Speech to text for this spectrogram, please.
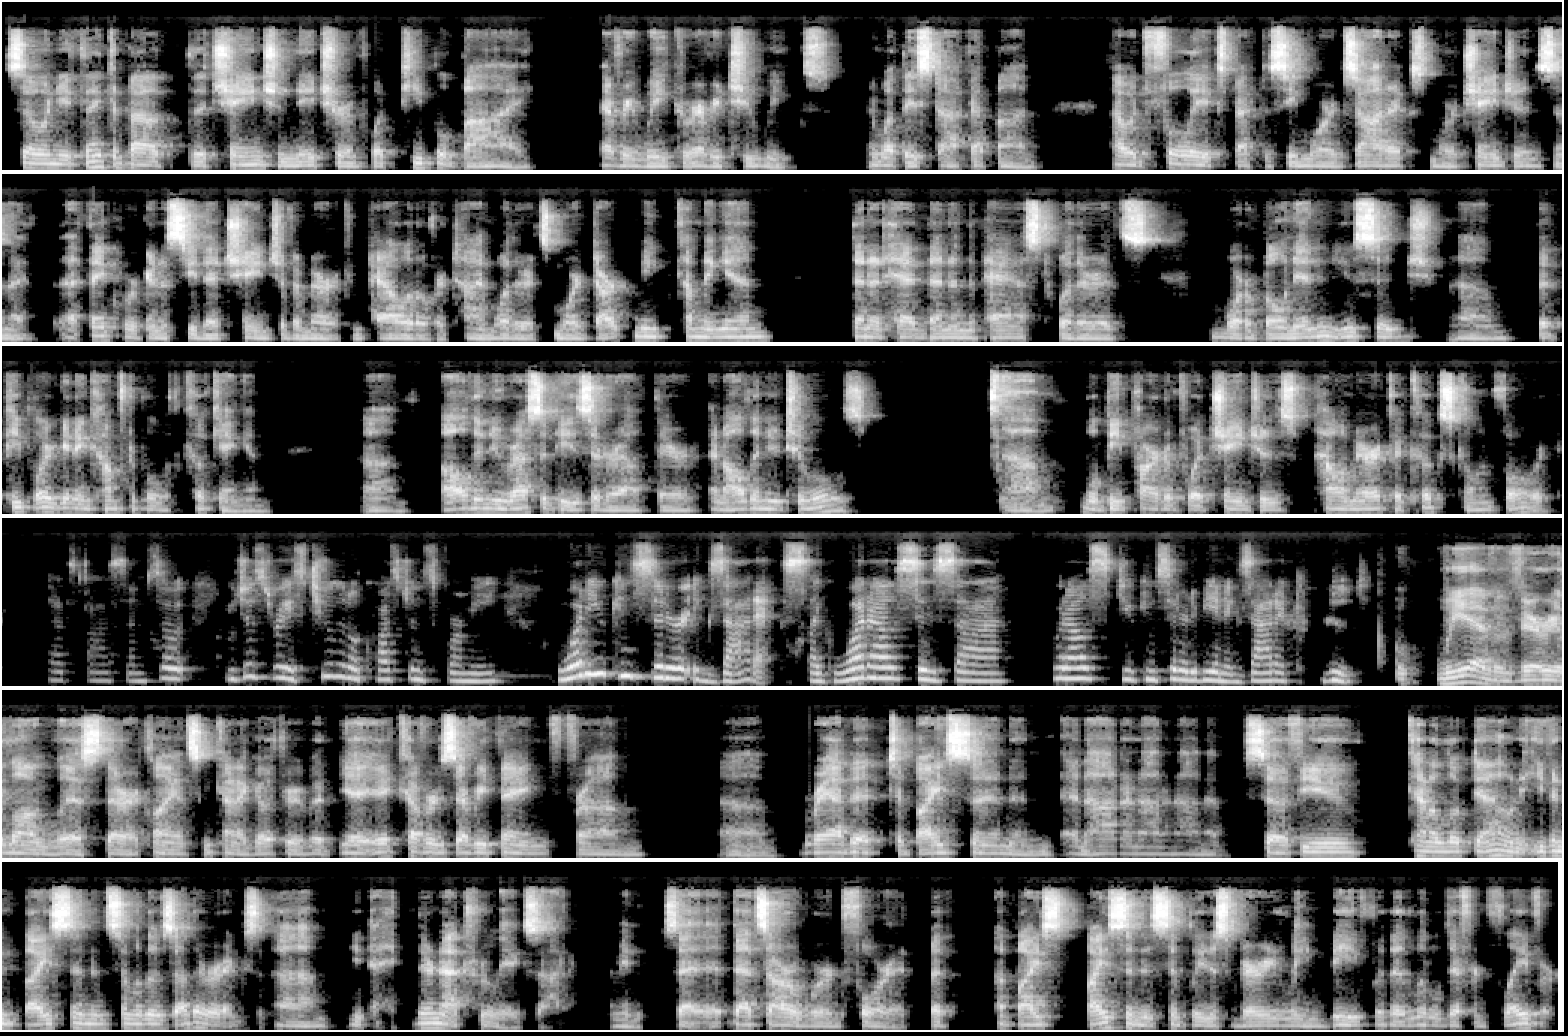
So when you think about the change in nature of what people buy every week or every two weeks and what they stock up on, I would fully expect to see more exotics, more changes. And I, I think we're going to see that change of American palate over time, whether it's more dark meat coming in than it had been in the past, whether it's more bone in usage. Um, but people are getting comfortable with cooking. And um, all the new recipes that are out there and all the new tools um, will be part of what changes how America cooks going forward. That's awesome. So you just raised two little questions for me. What do you consider exotics? Like what else is uh, what else do you consider to be an exotic meat? We have a very long list that our clients can kind of go through, but yeah, it covers everything from um, rabbit to bison and, and on and on and on. So if you kind of look down, even bison and some of those other, um, they're not truly exotic. I mean, that's our word for it. But a bison is simply just very lean beef with a little different flavor.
